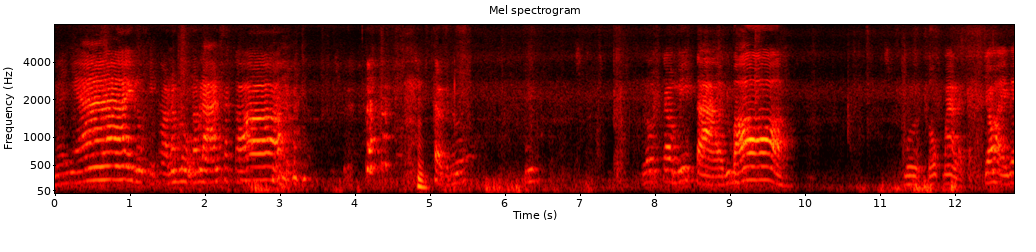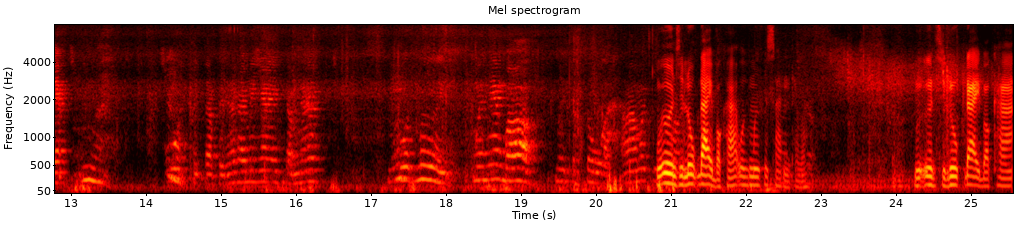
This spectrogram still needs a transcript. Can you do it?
แม่ยายลูกกินข้าวน้ำลูกน้ำร้านสักก่อนถ่ายไปด้วยรถเจ้ามีตาอยู่บ่ มือตกมาแล้วก็จ้อยแบบโอ้ยติดตามเป็นอะไรไม่ง่ายจำนะปวดมือมือแห้งบ่มือกระตัวอ่ามากิมืออื่นสิลูกได้บ่คะอุ้ยมือคือสั่นแต่ว่ามืออื่นสิลูกได้บ่คะ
